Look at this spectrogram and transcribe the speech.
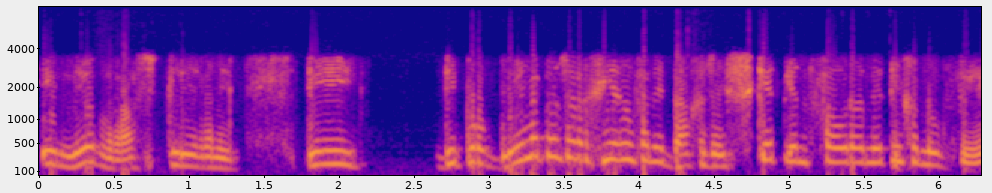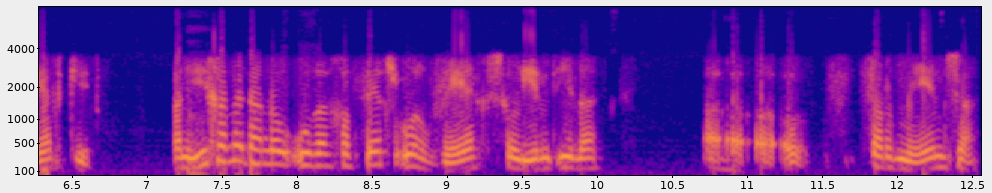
en nie rasklere nie. Die die probleem met ons regering van die dag is hy skep eenvoudig net nie genoeg werk nie. Want hier gaan dit dan nou oor 'n gevegs oor werksgeleenthede uh, uh, uh, vir mense.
